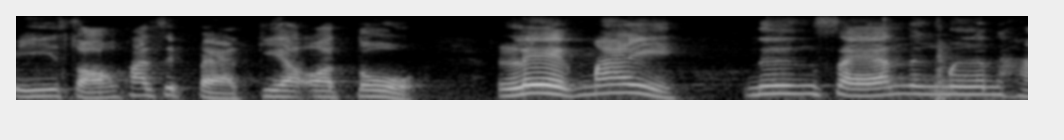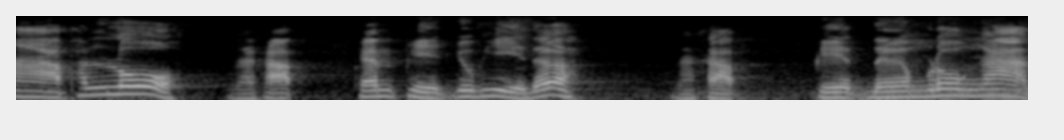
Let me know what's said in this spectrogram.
ปี 2018 เกียร์ออโต้เลขไม่1 1 5 0 0 0 โลนะครับแผ่นเพจยูพีเด้อนะครับเพจเดิมโรงงาน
